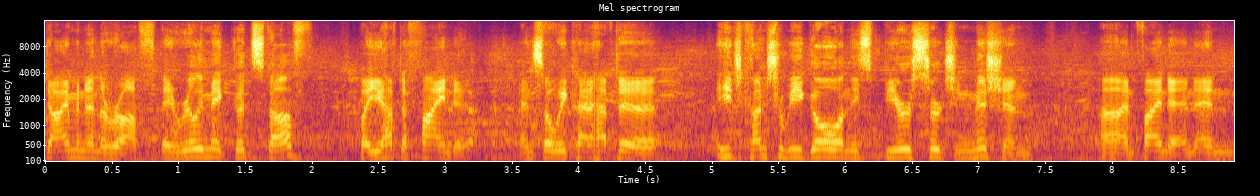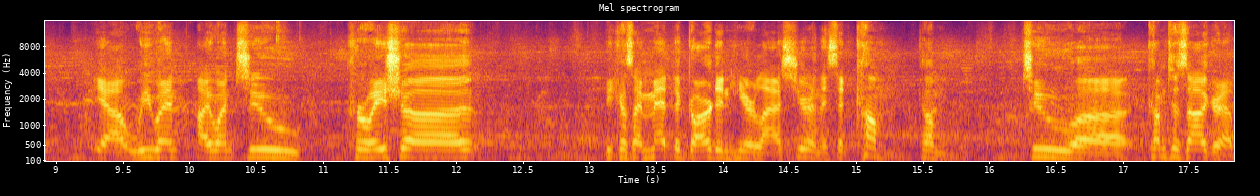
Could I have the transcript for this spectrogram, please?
diamond in the rough. They really make good stuff, but you have to find it. And so we kind of have to each country we go on this beer searching mission uh, and find it. And and yeah, we went. I went to Croatia because I met the Garden here last year, and they said come come to uh, come to Zagreb.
